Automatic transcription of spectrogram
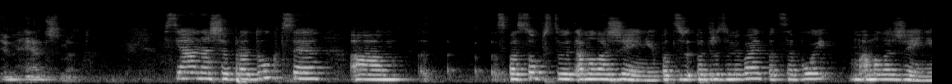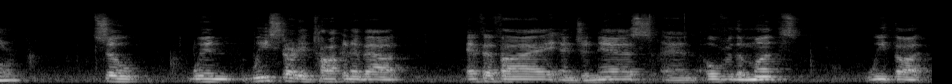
enhancement. Вся наша продукция ам, способствует омоложению, под- подразумевает под собой м- омоложение. So when we started talking about FFI and Jeunesse and over the months, we thought,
